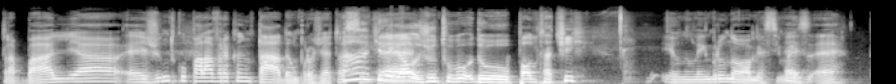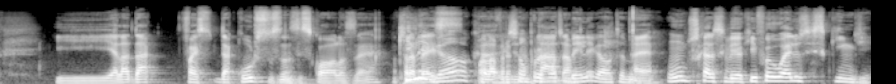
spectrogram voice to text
trabalha é, junto com Palavra Cantada, um projeto assim. ah, que É, legal, junto do Paulo Tati. Eu não lembro o nome, assim, mas é. E ela dá, faz, dá cursos nas escolas, né? Que legal, cara. Palavra Isso é um projeto bem legal também. É. Um dos caras que veio aqui foi o Helios Skind,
